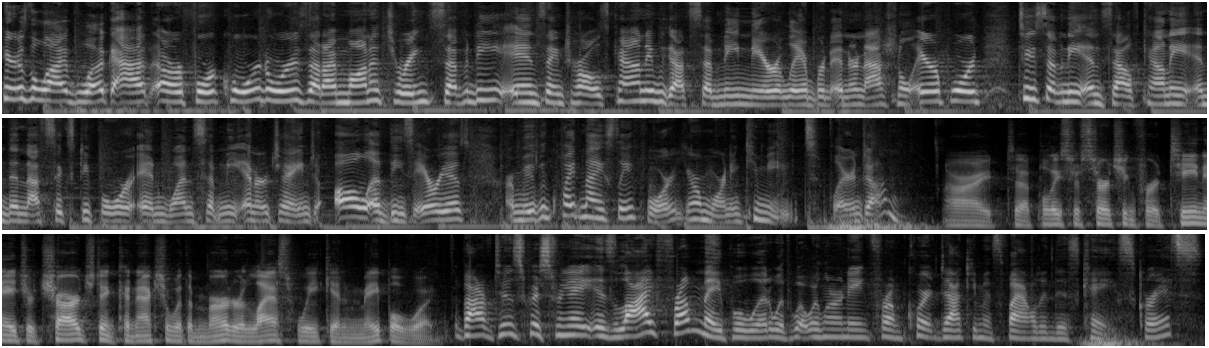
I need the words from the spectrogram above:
here's a live look at our four corridors that I'm monitoring 70 in St. Charles County. We got 70 near Lambert International Airport, 270 in South County, and then that's 64 and 170 interchange. All of these areas are moving quite nicely for your morning commute. Blair and John. All right. Uh, police are searching for a teenager charged in connection with a murder last week in Maplewood. Power of Two's Chris Regnier is live from Maplewood with what we're learning from court documents filed in this case. Chris?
